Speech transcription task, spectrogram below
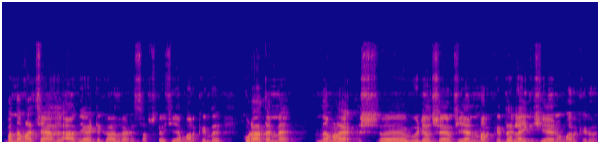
അപ്പം നമ്മളെ ചാനൽ ആദ്യമായിട്ട് കാണുന്നതാണെങ്കിൽ സബ്സ്ക്രൈബ് ചെയ്യാൻ മറക്കരുത്. കൂടാതെ തന്നെ നമ്മളെ വീഡിയോ ഷെയർ ചെയ്യാൻ മറക്കരുത് ലൈക്ക് ചെയ്യാനും മറക്കരുത്.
